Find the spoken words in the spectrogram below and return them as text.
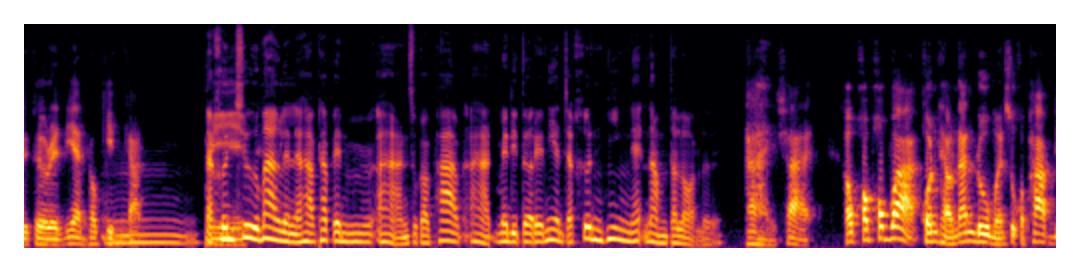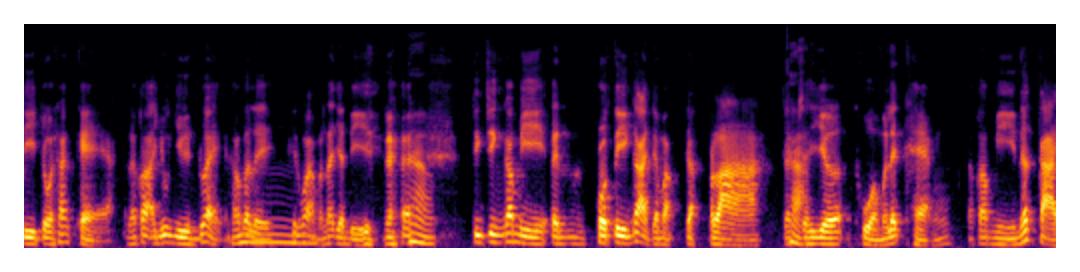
ดิเตอร์เรเนียนเขากินกันอืมแต่มีขึ้นชื่อมากเลยนะครับ ถ้าเป็นอาหารสุขภาพอาหารเมดิเตอร์เรเนียนจะขึ้นหิ้งแนะนำตลอดเลย ใช่ใช่ เขาเขาพบว่าคนแถวนั้นดูเหมือนสุขภาพดีจนกระทั่งแก่ แล้วก็อายุยืนด้วยเขาก็เลยอืมคิดว่ามันน่าจะดีนะครับจริง ๆ ก็มีเป็นโปรตีนก็อาจจะมาจากปลาจะครับจะเยอะถั่วเมล็ดแข็ง แล้วก็มีเนื้อไก่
